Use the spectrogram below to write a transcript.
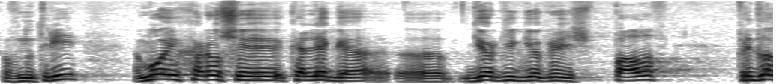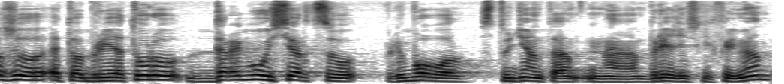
внутри. Мой хороший коллега э, Георгий Георгиевич Павлов предложил эту аббревиатуру, дорогую сердцу любого студента брежневских времен,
